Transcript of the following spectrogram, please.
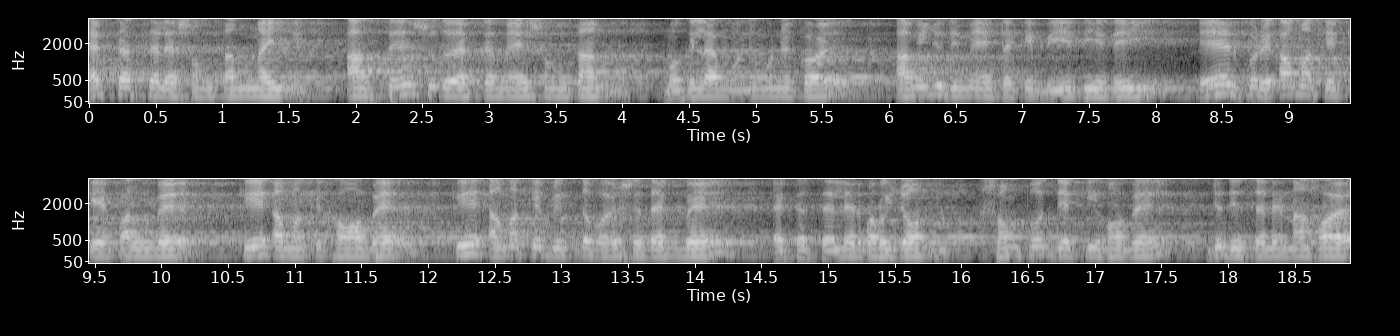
একটা ছেলে সন্তান নাই, আছে শুধু একটা মেয়ে সন্তান। মহিলা মনে মনে কয়, আমি যদি মেয়েটাকে বিয়ে দিয়ে দিই, এরপরে আমাকে কে পালবে, কে আমাকে খাওয়াবে, কে আমাকে বৃদ্ধ বয়সে দেখবে? একটা ছেলের প্রয়োজন, সম্পদ দিয়ে কি হবে? যদি ছেলে না হয়,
